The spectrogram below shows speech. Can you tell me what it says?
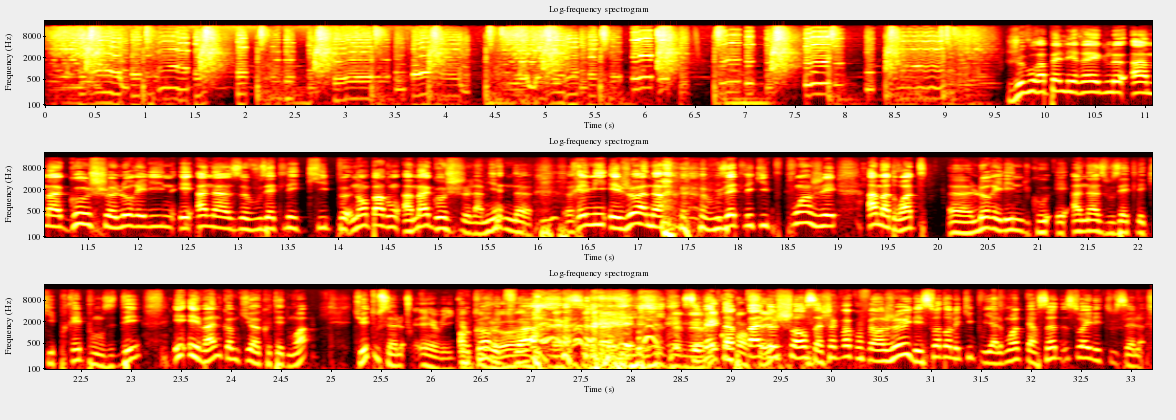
Je vous rappelle les règles. À ma gauche, Laureline et Anas, vous êtes l'équipe. Non, pardon, à ma gauche, la mienne, Rémi et Johanna, vous êtes l'équipe point G. À ma droite, euh, Laureline, du coup, et Anas, vous êtes l'équipe réponse D. Et Evan, comme tu es à côté de moi, tu es tout seul. Et oui, comme Encore une fois. Merci de Ce me mec n'a pas de chance. À chaque fois qu'on fait un jeu, il est soit dans l'équipe où il y a le moins de personnes, soit il est tout seul.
